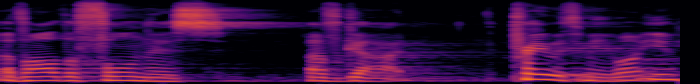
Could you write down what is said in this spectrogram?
of all the fullness of God. Pray with me, won't you?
